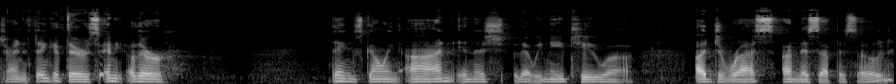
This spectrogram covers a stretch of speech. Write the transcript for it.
trying to think if there's any other things going on in this that we need to uh, address on this episode.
